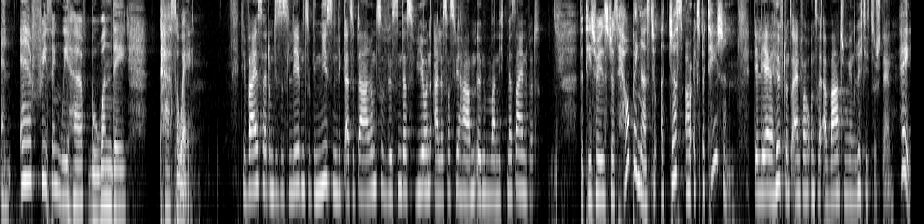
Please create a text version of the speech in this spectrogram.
and everything we have will one day pass away. Die Weisheit, um dieses Leben zu genießen, liegt also darin zu wissen, dass wir und alles, was wir haben, irgendwann nicht mehr sein wird. The teacher is just helping us to adjust our expectation. Der Lehrer hilft uns einfach, unsere Erwartungen richtig zu stellen. Hey,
